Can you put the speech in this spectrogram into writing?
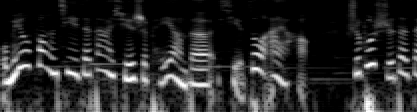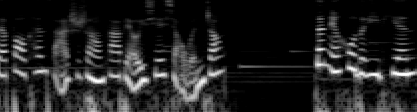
我没有放弃在大学时培养的写作爱好，时不时的在报刊杂志上发表一些小文章。三年后的一天，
